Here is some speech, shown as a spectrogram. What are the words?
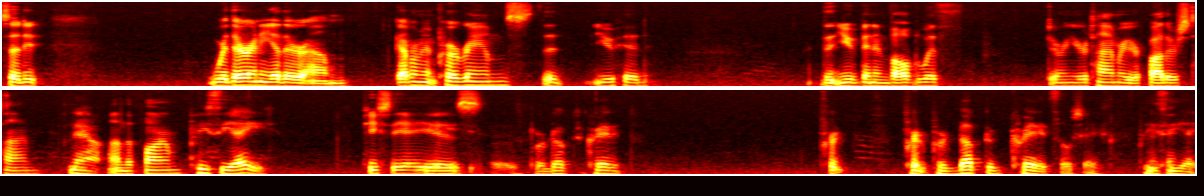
So did were there any other um, government programs that you had that you've been involved with during your time or your father's time Now, on the farm? PCA PCA is is Productive Credit per, Pro- Productive Credit Association, PCA.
